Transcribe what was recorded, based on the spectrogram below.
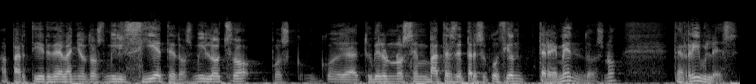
a partir del año 2007-2008, pues eh, tuvieron unos embates de persecución tremendos, ¿no? Terribles.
